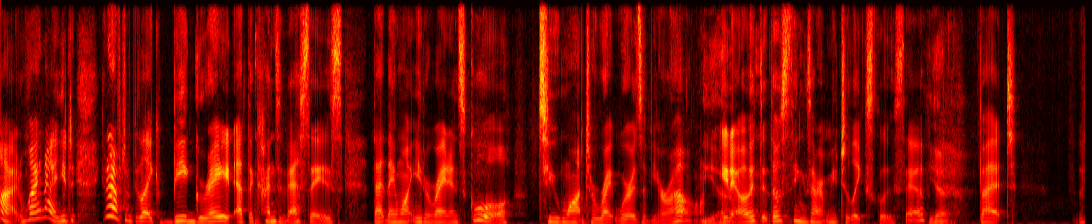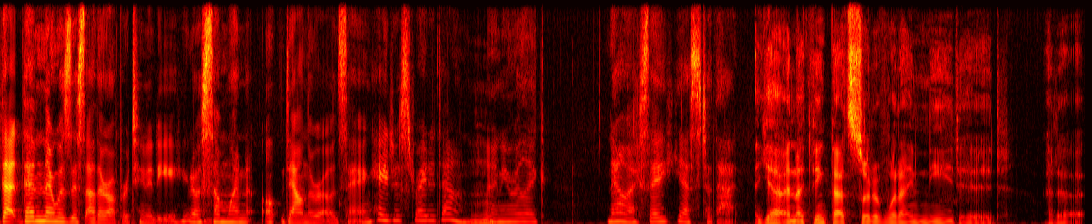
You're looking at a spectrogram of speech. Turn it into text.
not? Why not? You, d- you don't have to be like be great at the kinds of essays that they want you to write in school to want to write words of your own Yeah. you know? It, those things aren't mutually exclusive. Yeah. but that then there was this other opportunity you know someone uh, down the road saying hey just write it down. And you were like now i say yes to that. Yeah, and I think that's sort of what I needed at a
